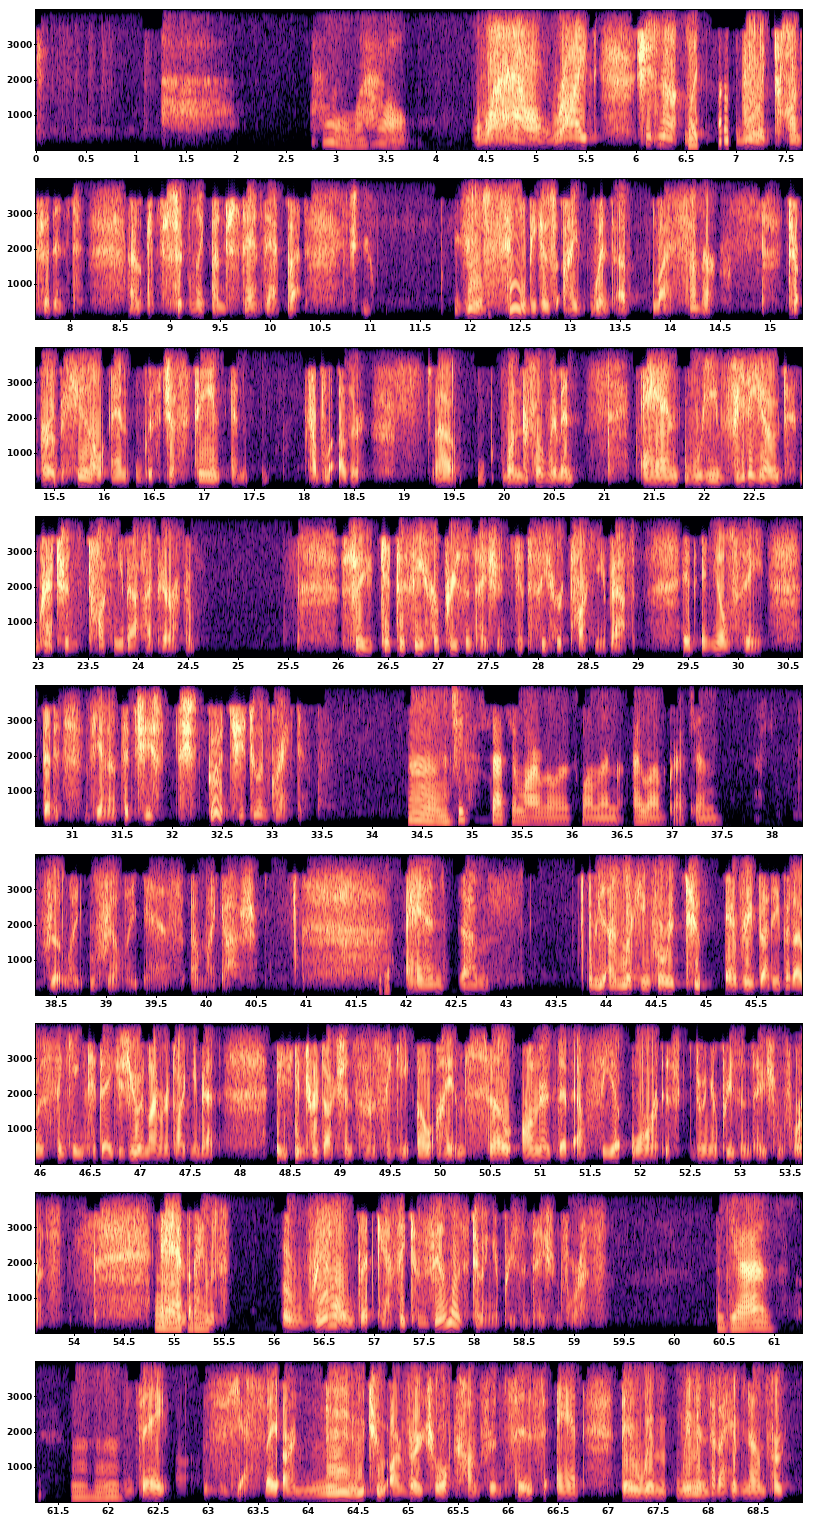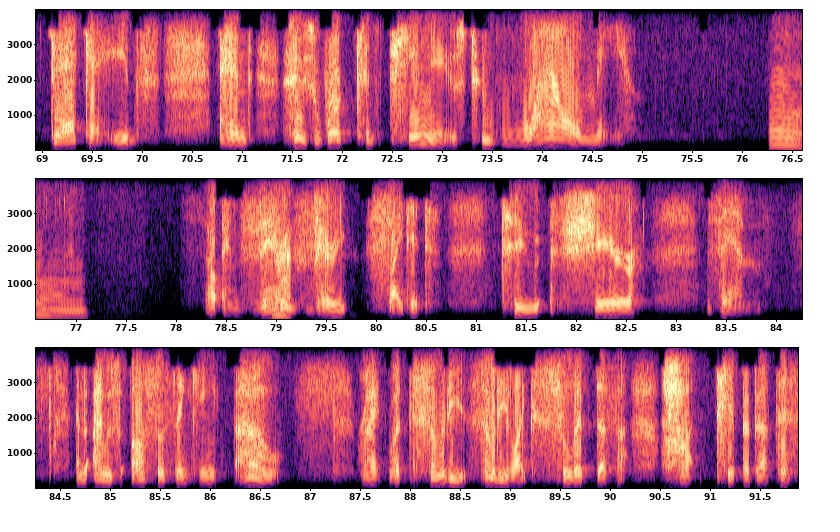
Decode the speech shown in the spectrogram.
Oh, wow. Wow, right? She's not like really confident, and I certainly understand that. But you, you'll see because I went up last summer to Herb Hill and with Justine and a couple of other uh, wonderful women, and we videoed Gretchen talking about hypericum. So you get to see her presentation, get to see her talking about it, and you'll see that it's you know that she's she's good, she's doing great. Mm, she's such a marvelous woman. I love Gretchen. really, really is. Oh my gosh. And um, we- I'm looking forward to everybody, but I was thinking today, because you and I were talking about introductions, and I was thinking, oh, I am so honored that Althea Orr is doing a presentation for us. And I am thrilled that Kathi Keville is doing a presentation for us. Yes. Mhm. They, yes, they are new to our virtual conferences, and they're women that I have known for decades, and whose work continues to wow me. Mm. So I'm very, very excited to share them. And I was also thinking, oh, right, what somebody somebody like slipped us a hot tip about this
